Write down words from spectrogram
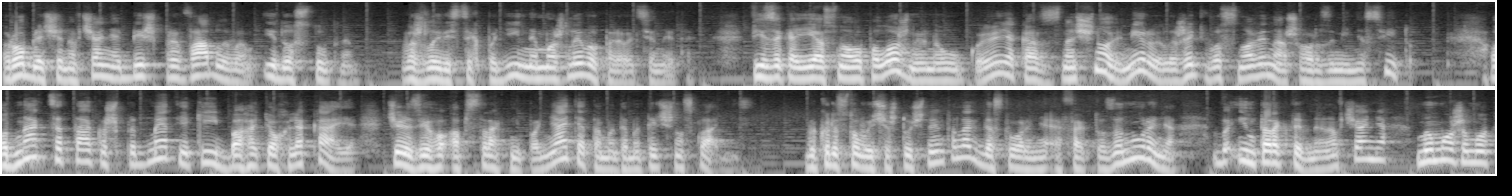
роблячи навчання більш привабливим і доступним. Важливість цих подій неможливо переоцінити. Фізика є основоположною наукою, яка значною мірою лежить в основі нашого розуміння світу. Однак це також предмет, який багатьох лякає через його абстрактні поняття та математичну складність. Використовуючи штучний інтелект для створення ефекту занурення в інтерактивне навчання, ми можемо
